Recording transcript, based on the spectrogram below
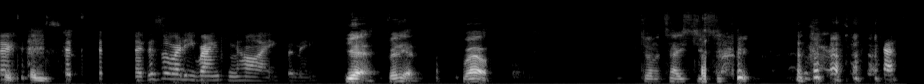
big things. this is already ranking high for me. Yeah, brilliant. Well, do you want to taste your soup?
